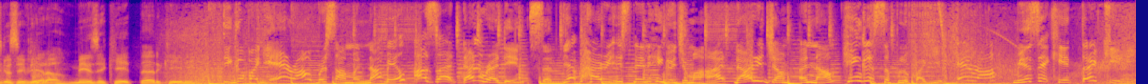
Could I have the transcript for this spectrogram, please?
Eksklusif di era Music Hit terkini. 3 Pagi Era bersama Nabil, Azad dan Radin. Setiap hari Isnin hingga Jumaat dari jam 6 hingga 10 pagi. Era, music hit terkini.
